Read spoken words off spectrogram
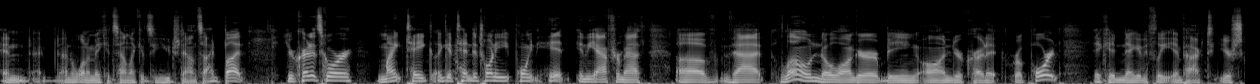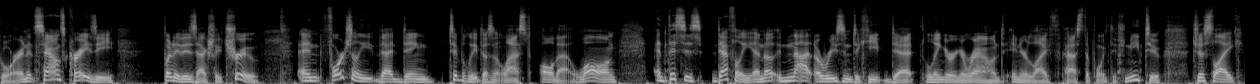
and I I don't want to make it sound like it's a huge downside, but your credit score might take like a 10 to 20 point hit in the aftermath of that loan no longer being on your credit report. It could negatively impact your score, and it sounds crazy. But it is actually true. And fortunately, that ding typically doesn't last all that long. And this is definitely not a reason to keep debt lingering around in your life past the point that you need to. Just like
